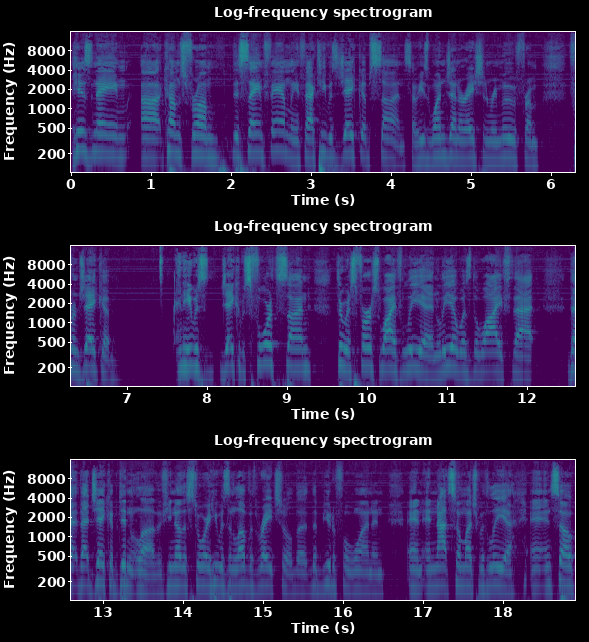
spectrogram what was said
his name uh, comes from the same family. In fact, he was Jacob's son. So he's one generation removed from, from Jacob. And he was Jacob's fourth son through his first wife, Leah. And Leah was the wife that, that, that Jacob didn't love. If you know the story, he was in love with Rachel, the, the beautiful one, and, and, and not so much with Leah. And, and so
